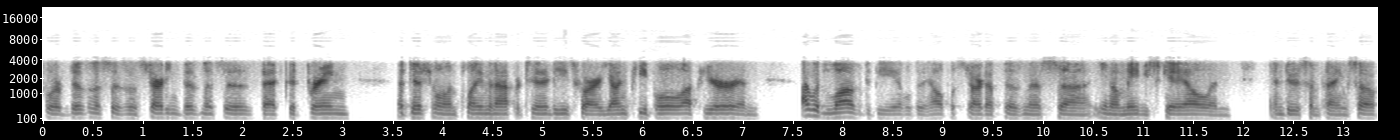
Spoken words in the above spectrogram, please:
for businesses and starting businesses that could bring additional employment opportunities for our young people up here and I would love to be able to help a startup business, uh, you know, maybe scale and and do some things. So,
